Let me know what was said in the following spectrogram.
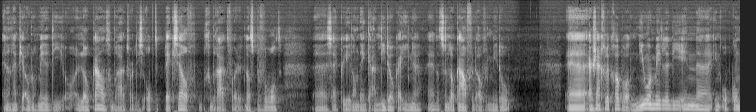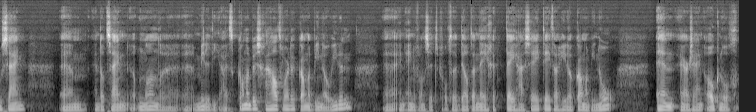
En dan heb je ook nog middelen die lokaal gebruikt worden, die op de plek zelf gebruikt worden. Dat is bijvoorbeeld, uh, kun je dan denken aan lidocaïne, hè, dat is een lokaal verdovend middel. Uh, er zijn gelukkig ook wel nieuwe middelen die in, uh, in opkomst zijn. Um, en dat zijn onder andere middelen die uit cannabis gehaald worden, cannabinoïden. en een ervan zit bijvoorbeeld delta-9 THC, tetrahydrocannabinol. En er zijn ook nog,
